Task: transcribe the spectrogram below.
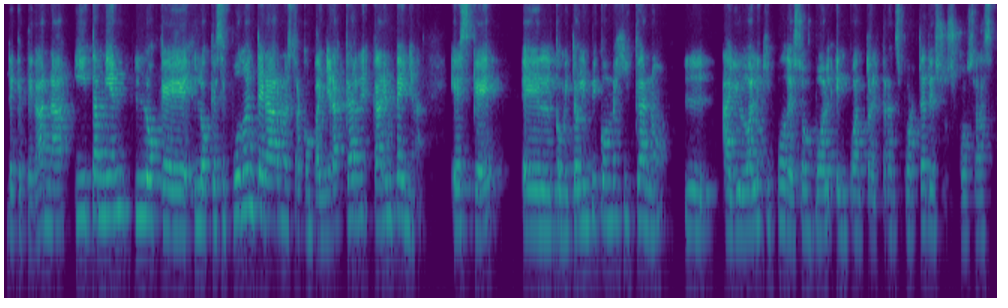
de que te gana, y también lo que, lo que se pudo enterar nuestra compañera Karen, Peña es que el Comité Olímpico Mexicano ayudó al equipo de softball en cuanto al transporte de sus cosas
